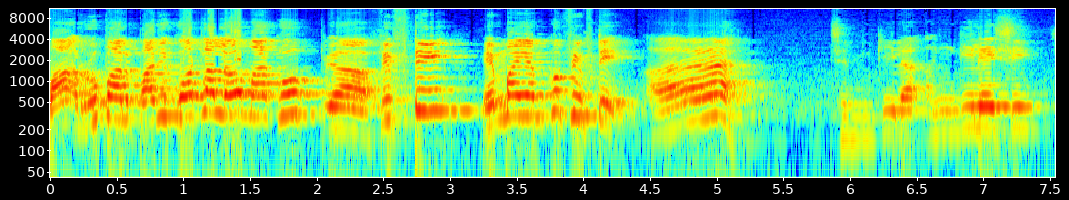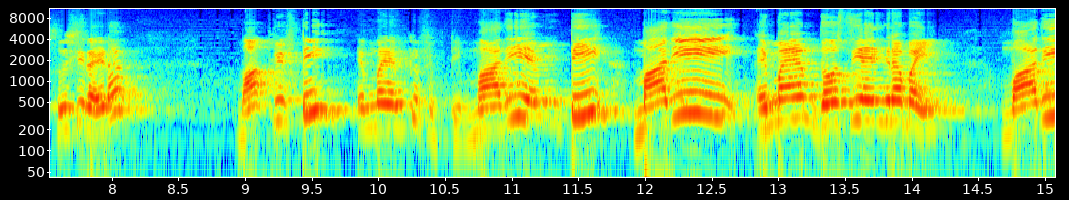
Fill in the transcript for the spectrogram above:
మా రూపాయలు పది కోట్లలో మాకు ఫిఫ్టీ ఎంఐఎంకు ఫిఫ్టీ. చెంకీల అంగిలేసి చూసి రైడా మాకు ఫిఫ్టీ ఎంఐఎంకి ఫిఫ్టీ. మాది ఎంటీ మాది ఎంఐఎం దోస్తి అయిందిరాబాయ్ మాది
